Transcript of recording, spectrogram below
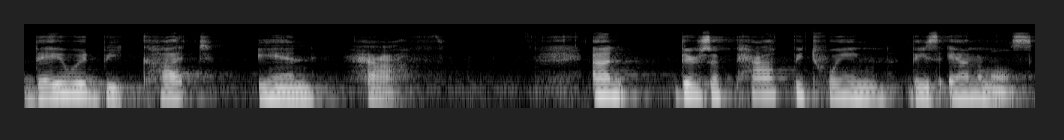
They would be cut in half. And there's a path between these animals.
